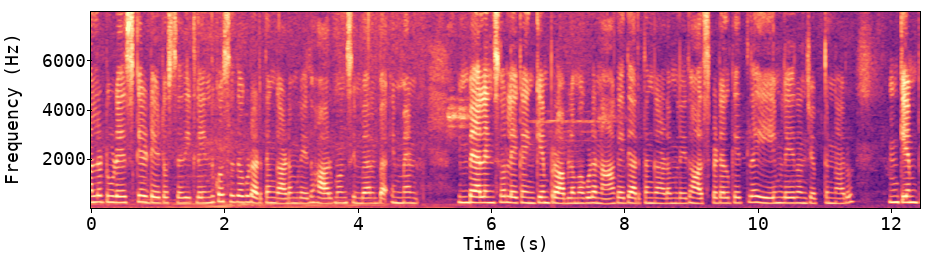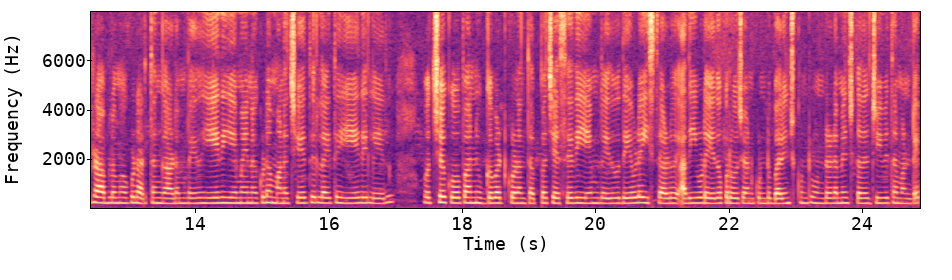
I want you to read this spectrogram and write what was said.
మళ్ళీ టూ డేస్కే డేట్ వస్తుంది. ఇట్లా ఎందుకు వస్తుందో కూడా అర్థం కావడం లేదు. హార్మోన్స్ ఇంబ్యాల్ ఇంబ్యాలెన్సో లేక ఇంకేం ప్రాబ్లమో కూడా నాకైతే అర్థం కావడం లేదు. హాస్పిటల్కి అయితే ఏం లేదు అని చెప్తున్నారు. ఇంకేం ప్రాబ్లమో కూడా అర్థం కావడం లేదు. ఏది ఏమైనా కూడా మన చేతుల్లో అయితే ఏది లేదు. వచ్చే కోపాన్ని ఉగ్గబట్టుకోవడం తప్ప చేసేది ఏం లేదు. దేవుడే ఇస్తాడు. అది కూడా ఏదో ఒక రోజు అనుకుంటూ భరించుకుంటూ ఉండడమే కదా జీవితం అంటే.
